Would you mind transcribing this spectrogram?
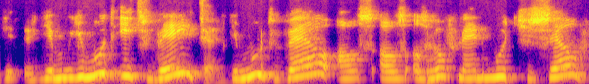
je, je, moet iets weten. Je moet wel als, als, als hulpverlener moet je zelf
